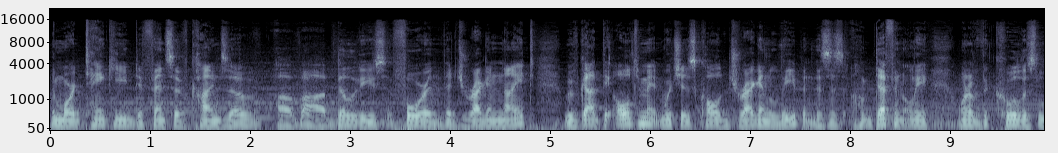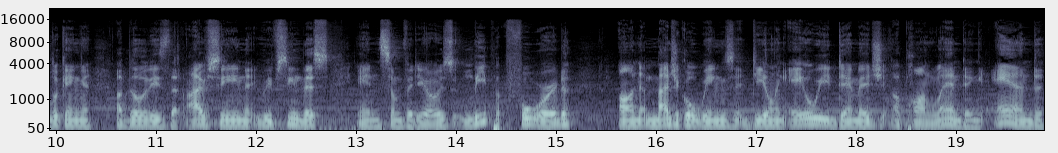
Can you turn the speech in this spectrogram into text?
the more tanky defensive kinds of, of uh, abilities for the Dragon Knight. We've got the ultimate, which is called Dragon Leap, and this is definitely one of the coolest looking abilities that I've seen. We've seen this in some videos. Leap forward on magical wings dealing AoE damage upon landing and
